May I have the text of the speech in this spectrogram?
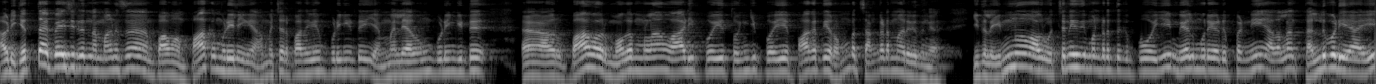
அப்படி கெத்தா பேசிட்டு இருந்த மனுஷன் பாவம் பார்க்க முடியலைங்க. அமைச்சர் பதவியும் பிடிங்கிட்டு எம்எல்ஏவும் பிடிங்கிட்டு அவர் பாவம் அவர் முகம்லாம் வாடி போய் தொங்கி போய் பார்க்கறதே ரொம்ப சங்கடமா இருக்குதுங்க. இதுல இன்னும் அவர் உச்சநீதிமன்றத்துக்கு போய் மேல்முறையீடு பண்ணி அதெல்லாம் தள்ளுபடியாகி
